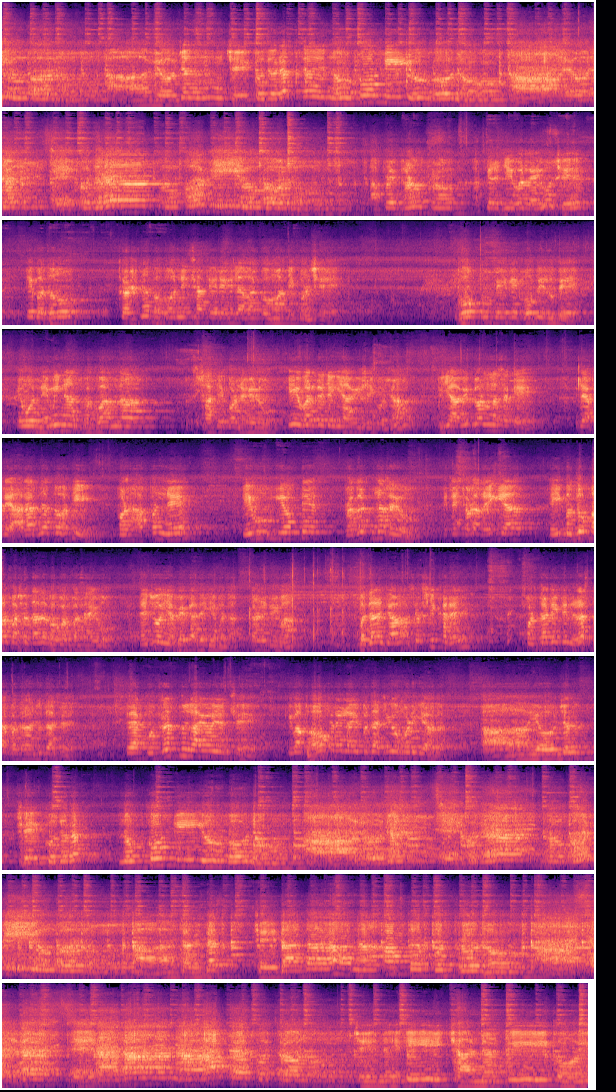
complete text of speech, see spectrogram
યોગોનું આયોજન છે કુદરતનું યોગોનું આયોજન છે કુદરતનું યોગોનું આપણે ઘણો ઘણો અત્યારે જીવન વર્ગ છે, એ બધો કૃષ્ણ ભગવાનની સાથે રહેલા વર્ગોમાંથી પણ છે. ગોપ રૂપે કે ગોપી રૂપે, એવો નેમિનાથ ભગવાનના સાથે પણ રહેલો. એ વર્ગ જ અહીંયા આવી શક્યો છે? બીજા આવી પણ ન શકે. એટલે આપણે આરાધના તો હતી, પણ આપણને એવું એ વખતે પ્રગટ ન થયું. એટલે થોડા રહી ગયા, એ બધો ફળ પાછો દાદા ભગવાન પાસે આવ્યો. એ જો અહીંયા ભેગા થઈ ગયા બધા, તળેટીમાં. બધાને જાણો છે શિખરે જ, પણ તળેટી રસ્તા બધાના જુદા છે. એટલે આ કુદરતનું જ આયોજન છે. એવા ભાવ કરેલા એ બધા જીવો મળી ગયા હતા. આયોજન છે કુદરતનું કોટી યોગોનું આયોજન છે કુદરતનું કોટી યોગોનું આ સરગસ છે દાદાના આપ્ત પુત્રોનો જેને ઈચ્છા નથી કોઈ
